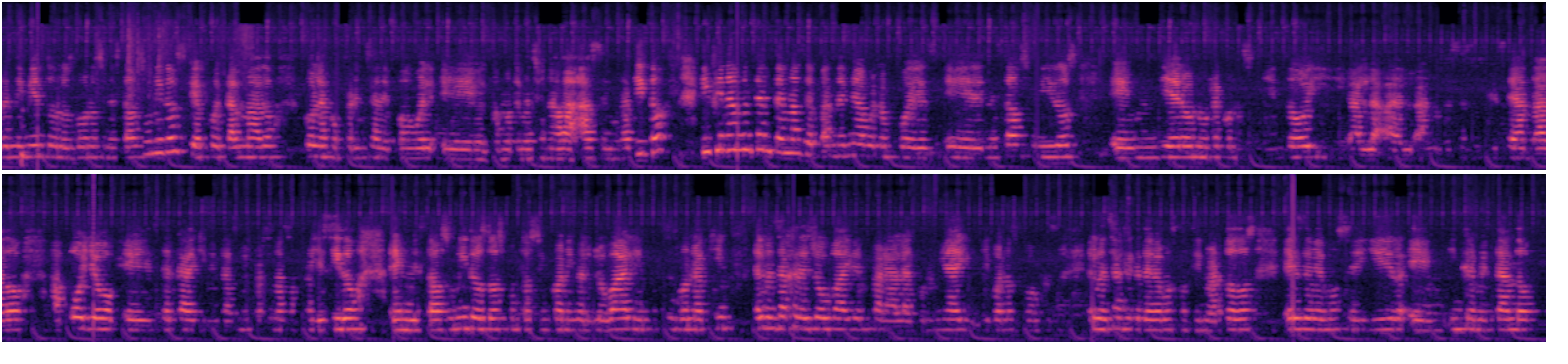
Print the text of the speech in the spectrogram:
rendimiento de los bonos en Estados Unidos, que fue calmado con la conferencia de Powell, eh, como te mencionaba hace un ratito. Y finalmente en temas de pandemia, bueno, pues eh, en Estados Unidos eh, dieron un reconocimiento y a, los decesos que se han dado apoyo, eh, cerca de 500 mil personas han fallecido en Estados Unidos, 2.5 a nivel global, y entonces, bueno, aquí el mensaje de Joe Biden para la economía y, bueno, supongo que el mensaje que debemos continuar todos es debemos seguir eh, incrementando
